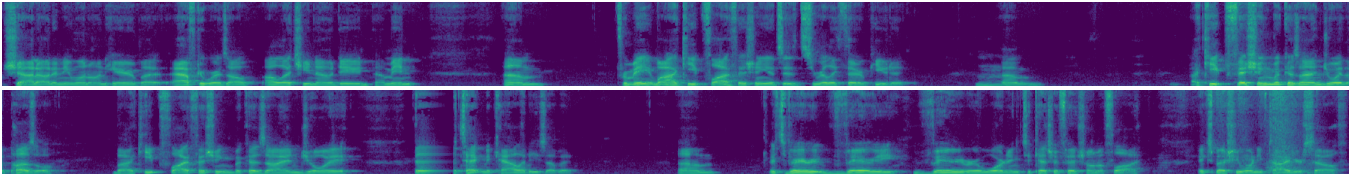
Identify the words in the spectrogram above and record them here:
shout out anyone on here, but afterwards I'll I'll let you know, dude. I mean, um, for me, why I keep fly fishing, it's it's really therapeutic. Mm-hmm. Um, I keep fishing because I enjoy the puzzle, but I keep fly fishing because I enjoy the technicalities of it. Um, it's very, very, very rewarding to catch a fish on a fly, especially when you've tied yourself.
